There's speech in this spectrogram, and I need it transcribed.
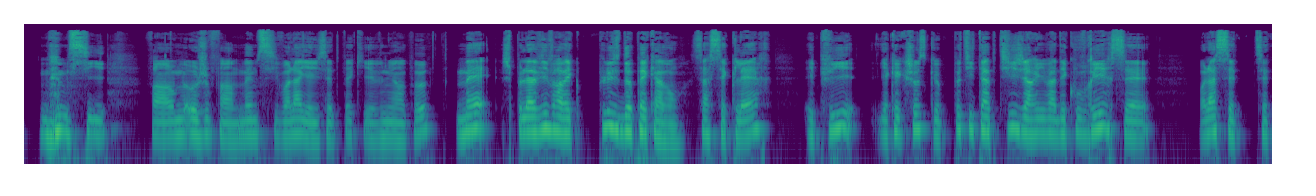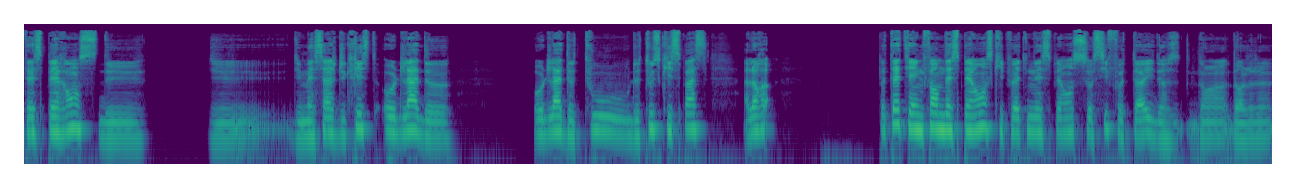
même si, enfin, au, enfin, même si voilà, il y a eu cette paix qui est venue un peu, mais je peux la vivre avec plus de paix qu'avant, ça c'est clair. Et puis il y a quelque chose que petit à petit j'arrive à découvrir, c'est voilà cette, cette espérance du, du, du message du Christ au-delà de, au-delà de tout, de tout ce qui se passe. Alors peut-être il y a une forme d'espérance qui peut être une espérance aussi fauteuil dans, dans, le,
